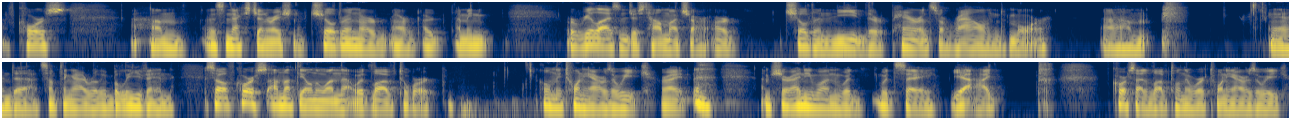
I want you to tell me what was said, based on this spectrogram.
of course. Um, this next generation of children are, are, are, I mean, we're realizing just how much our, our children need their parents around more. Um, and uh, it's something I really believe in. So, of course, I'm not the only one that would love to work only 20 hours a week, right? I'm sure anyone would would say, "Yeah, I of course I'd love to only work 20 hours a week."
